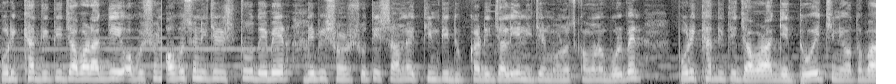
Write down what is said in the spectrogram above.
পরীক্ষা দিতে যাওয়ার আগে অবশ্যই অবশ্যই নিজের ইষ্ট দেবের দেবী সরস্বতীর সামনে তিনটি ধূপকাঠি জ্বালিয়ে নিজের মনস্কামনা বলবেন। পরীক্ষা দিতে যাওয়ার আগে দই, চিনি অথবা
